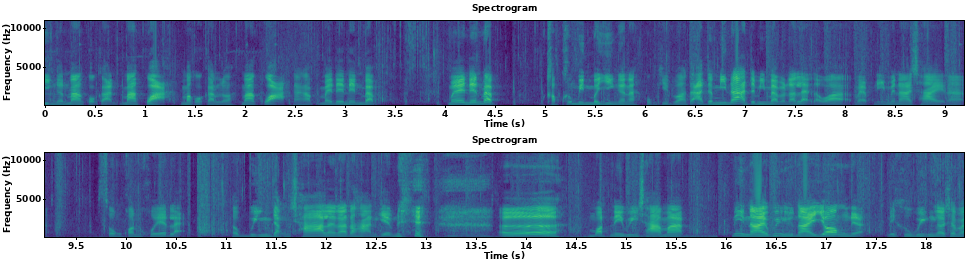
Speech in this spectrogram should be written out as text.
ยิงกันมากกว่ากันมากกว่ามากกว่ากันเหรอมากกว่านะครับไม่ได้เน้นแบบ ไม่ได้เน้นแบบขับเครื่องบินมายิงกันนะผมคิดว่าแต่อาจจะมีน่าอาจจะมีแบบนั้นแหละแต่ว่าแบบนี้ไม่น่าใช่นะฮะทรงคอนเควสแหละ แล้ววิ่งอย่างช้าเลยนะทหารเกมนี้ เออมอดนี้วิ่งช้ามาก นี่นายวิ่งหรือนายย่องเนี่ย นี่คือวิ่งแล้วใช่ไหม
